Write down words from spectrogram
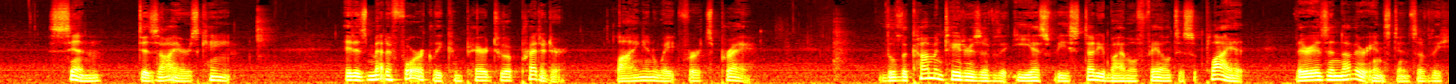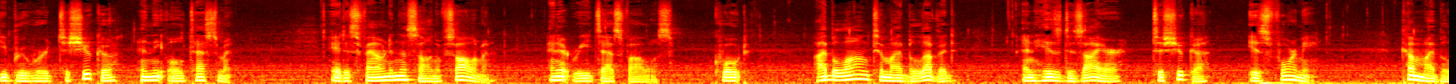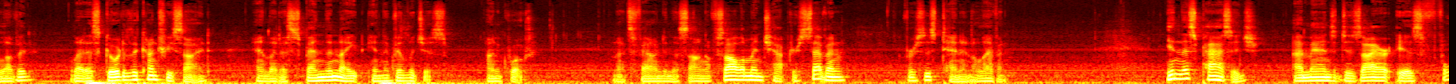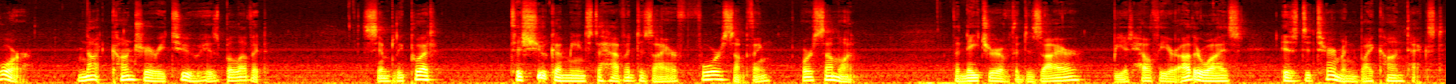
sin desires Cain. It is metaphorically compared to a predator lying in wait for its prey. Though the commentators of the ESV Study Bible fail to supply it, there is another instance of the Hebrew word teshuka in the Old Testament. It is found in the Song of Solomon, and it reads as follows quote, I belong to my beloved, and his desire, teshuka, is for me. Come, my beloved, let us go to the countryside, and let us spend the night in the villages. Unquote. And that's found in the Song of Solomon, chapter 7, verses 10 and 11. In this passage, a man's desire is for, not contrary to, his beloved. Simply put, teshuka means to have a desire for something or someone. The nature of the desire, be it healthy or otherwise, is determined by context.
